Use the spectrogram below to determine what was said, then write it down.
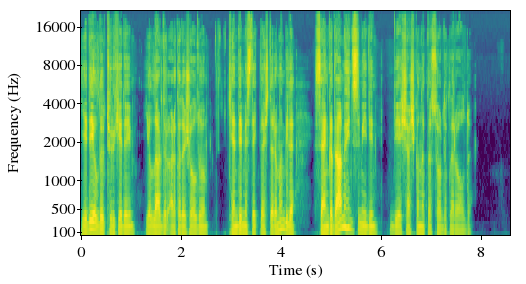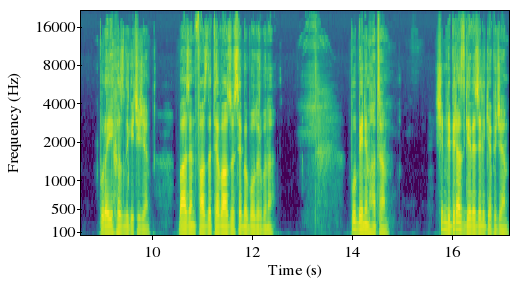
7 yıldır Türkiye'deyim, yıllardır arkadaş olduğum, kendi meslektaşlarımın bile sen gıda mühendisi miydin diye şaşkınlıkla sordukları oldu. Burayı hızlı geçeceğim. Bazen fazla tevazu sebep olur buna. Bu benim hatam. Şimdi biraz gevezelik yapacağım.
